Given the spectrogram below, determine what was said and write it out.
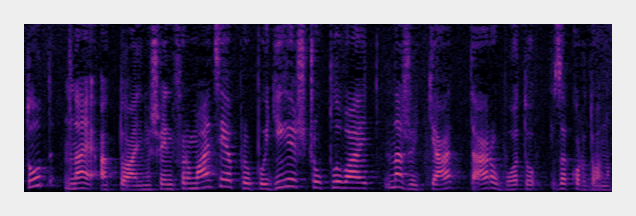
Тут найактуальніша інформація про події, що впливають на життя та роботу за кордоном.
